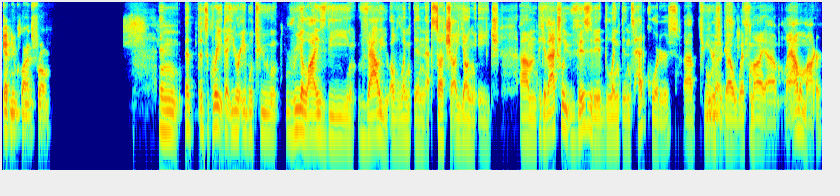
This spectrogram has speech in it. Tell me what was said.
get new clients from. And it's great that you're able to realize the value of LinkedIn at such a young age um, because I actually visited LinkedIn's headquarters uh, two oh, years nice. ago with my uh, my alma mater,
